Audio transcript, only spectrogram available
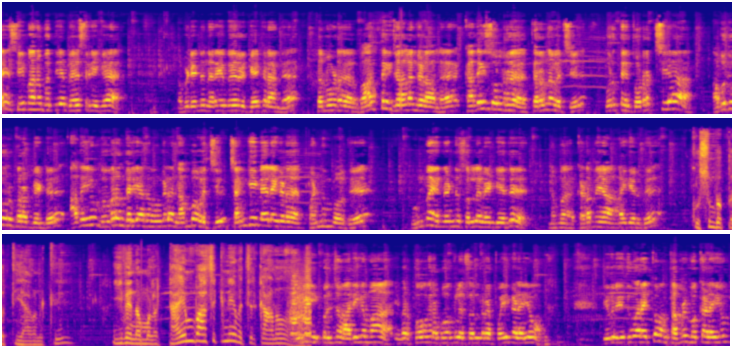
ஏன் சீமான பத்தியே பேசுறீங்க? அப்படின்னு நிறைய பேர் கேக்குறாங்க. தன்னோட வார்த்தை ஜாலங்களால கதை சொல்ற திறனை வச்சு ஒருத்தன் தொடர்ச்சியா அவதூறு பரப்பிட்டு அதையும் விவரம் தெரியாதவங்கள நம்ப வச்சு சங்கி வேலைகளை பண்ணும்போது உண்மை என்னன்னு சொல்ல வேண்டியது நம்ம கடமையா ஆகிறது. குசும்ப பத்தி அவனுக்கு. இவன் நம்மள டைம் பாஸுக்குன்னே வச்சிருக்கானோ? இனி கொஞ்சம் அதிகமா இவர் போகிற போக்குல சொல்ற பொய்களையும் இவர் இதுவரைக்கும் தமிழ் மக்களையும்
